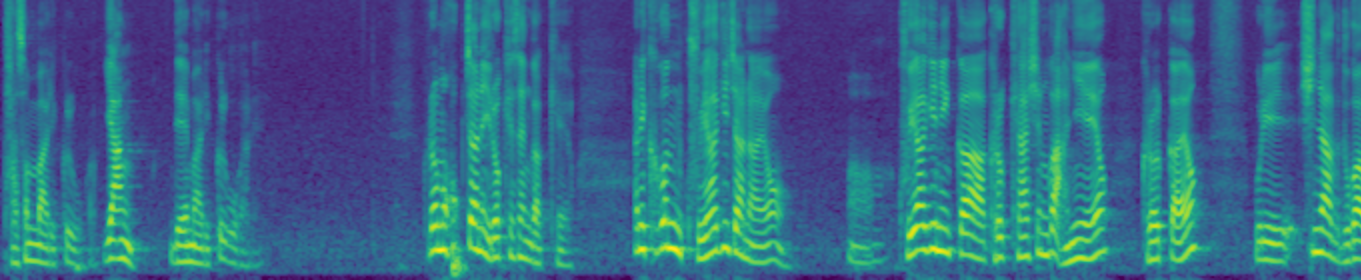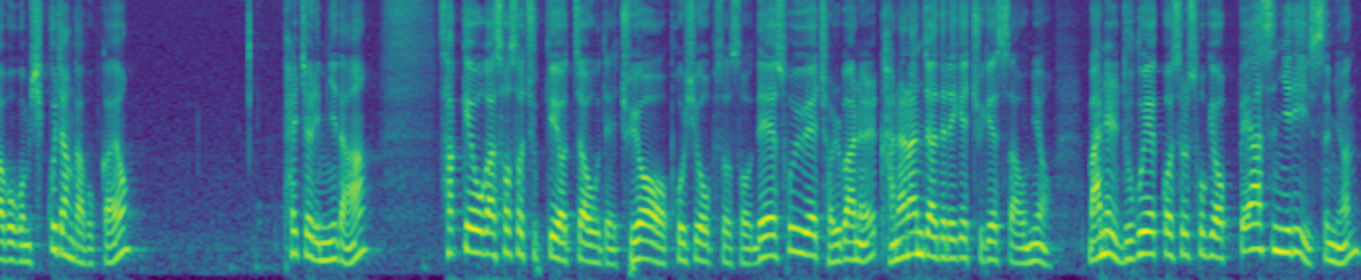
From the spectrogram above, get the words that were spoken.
다섯 마리 끌고 가. 양 네 마리 끌고 가래. 그러면 혹자는 이렇게 생각해요. 아니 그건 구약이잖아요. 어, 구약이니까 그렇게 하시는 거 아니에요? 그럴까요? 우리 신약 누가복음 19장 가볼까요? 8절입니다. 삭개오가 서서 주께 여짜오되 주여 보시옵소서 내 소유의 절반을 가난한 자들에게 주겠사오며 만일 누구의 것을 속여 빼앗은 일이 있으면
